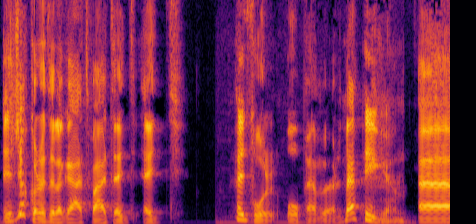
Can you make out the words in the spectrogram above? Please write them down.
és gyakorlatilag átvált egy, egy, Egy- full open world-be. Igen. Ö,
